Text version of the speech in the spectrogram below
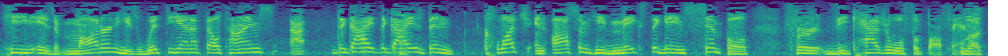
he is modern. He's with the NFL times. Uh, the guy, the guy has been clutch and awesome. He makes the game simple for the casual football fan. Look,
